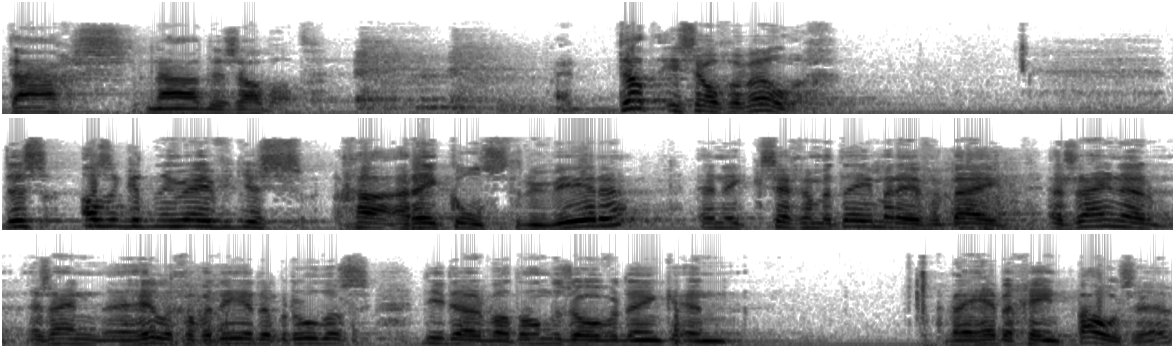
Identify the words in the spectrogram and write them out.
daags na de Sabbat. En dat is zo geweldig. Dus als ik het nu eventjes ga reconstrueren, en ik zeg er meteen maar even bij. Er zijn, er, er zijn hele gewaardeerde broeders die daar wat anders over denken. En wij hebben geen pauze.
